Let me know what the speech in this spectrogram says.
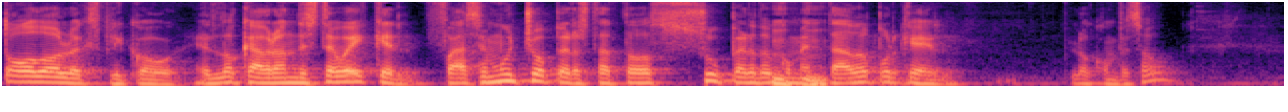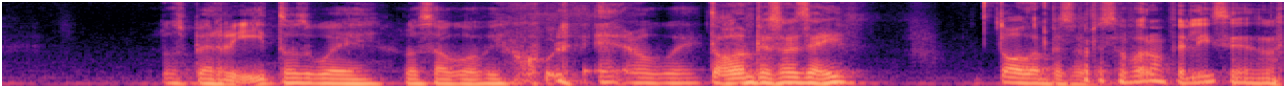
todo lo explicó. güey. Es lo cabrón de este güey que fue hace mucho, pero está todo súper documentado porque él lo confesó. Los perritos, güey. Los hago bien culero, güey. Todo empezó desde ahí. Todo empezó Pero desde se fueron felices. güey.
